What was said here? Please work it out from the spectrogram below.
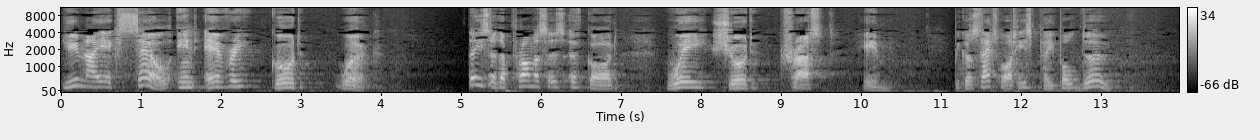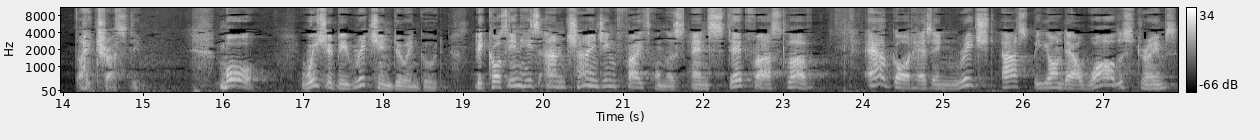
you may excel in every good work. These are the promises of God. We should trust Him because that's what His people do. They trust Him. More, we should be rich in doing good because in His unchanging faithfulness and steadfast love, our God has enriched us beyond our wildest dreams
